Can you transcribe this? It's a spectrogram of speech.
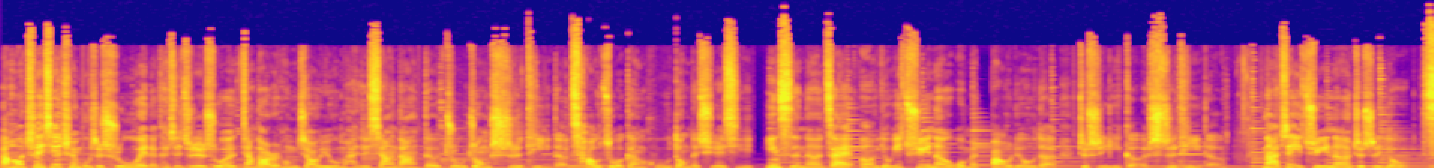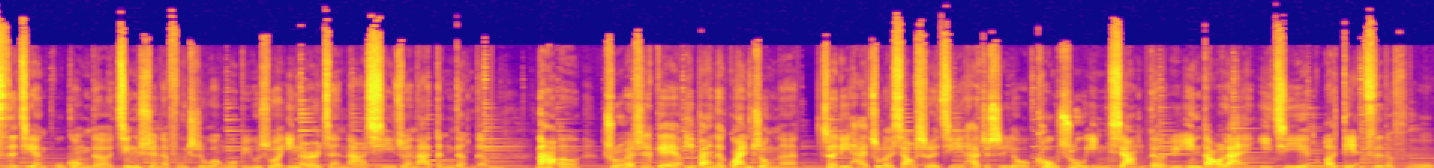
然后这些全部是数位的，可是就是说讲到儿童教育，我们还是相当的注重实体的操作跟互动的学习。因此呢，在呃有一区呢，我们保留的就是一个实体的。那这一区呢，就是有自建故宫的精选的复制文物，比如说婴儿枕啊、西尊啊等等的。嗯那呃，除了是给一般的观众呢，这里还做了小设计，它就是有口述影像的语音导览以及呃点字的服务。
